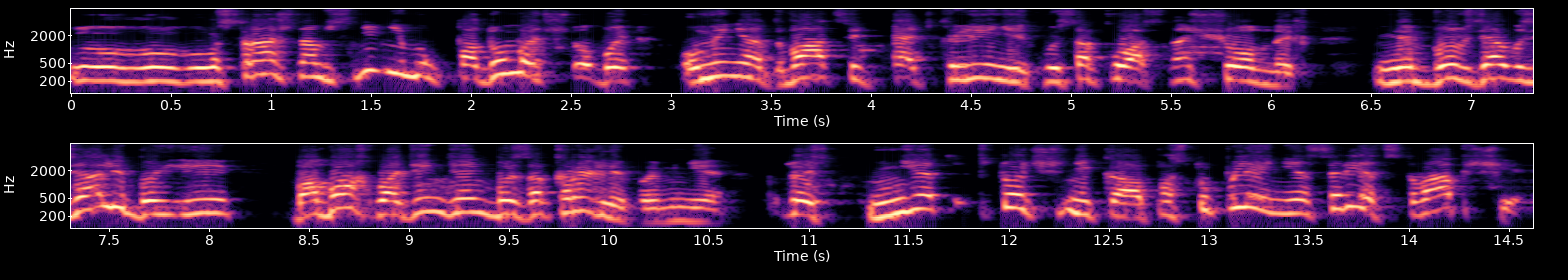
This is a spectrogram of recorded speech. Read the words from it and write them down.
в страшном сне не мог подумать, чтобы у меня 25 клиник высоко оснащенных взяли бы и бабах в один день бы закрыли бы мне. То есть нет источника поступления средств вообще.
